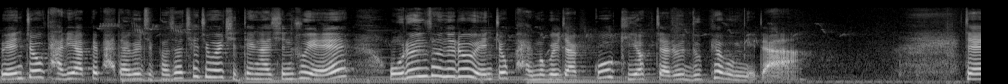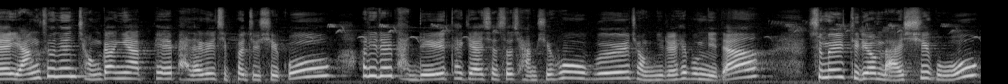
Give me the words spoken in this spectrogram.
왼쪽 다리 앞에 바닥을 짚어서 체중을 지탱하신 후에 오른손으로 왼쪽 발목을 잡고 기역자로 눕혀봅니다. 이제 양손은 정강이 앞에 바닥을 짚어주시고 허리를 반듯하게 하셔서 잠시 호흡을 정리를 해봅니다. 숨을 들여 마시고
